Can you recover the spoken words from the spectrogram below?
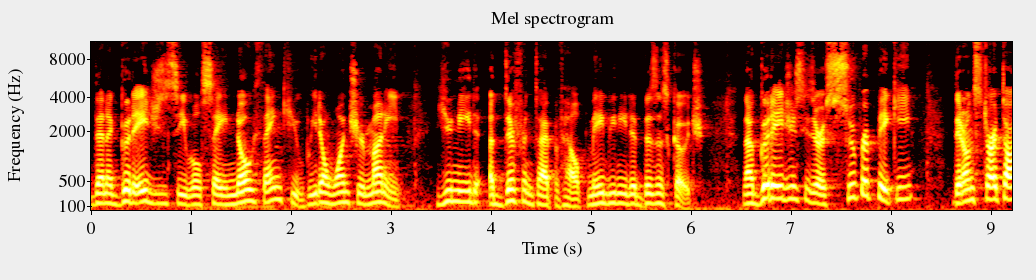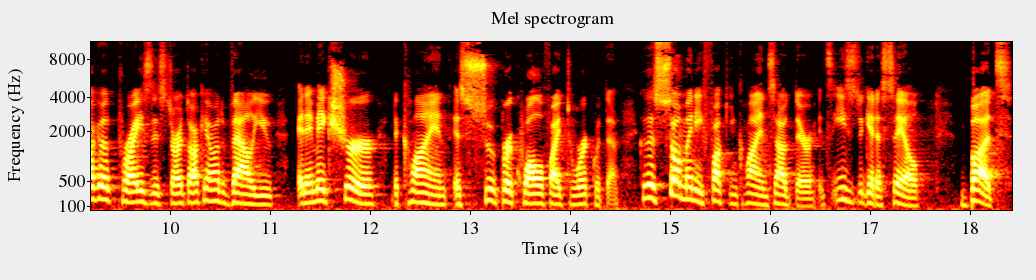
then a good agency will say, No, thank you. We don't want your money. You need a different type of help. Maybe you need a business coach. Now, good agencies are super picky. They don't start talking about price, they start talking about value, and they make sure the client is super qualified to work with them. Because there's so many fucking clients out there. It's easy to get a sale, but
